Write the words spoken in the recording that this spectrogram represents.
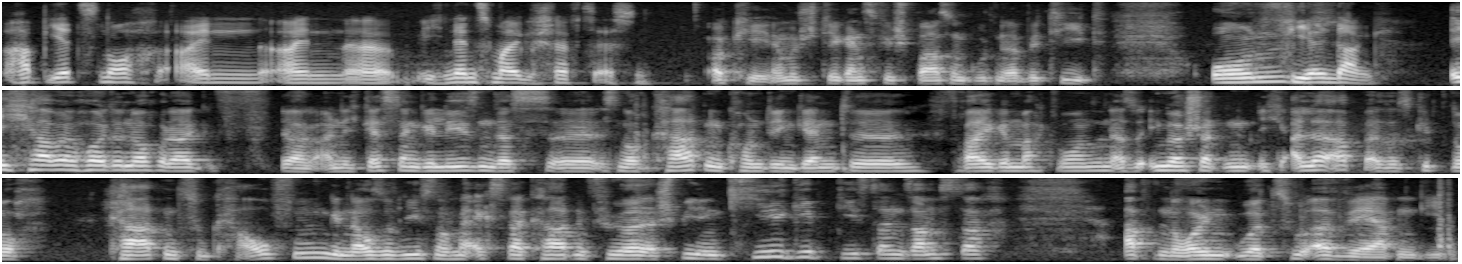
habe jetzt noch ein, ein äh, ich nenne es mal Geschäftsessen. Okay, dann wünsche ich dir ganz viel Spaß und guten Appetit. Und Vielen Dank. Ich habe heute noch, oder ja, eigentlich gestern gelesen, dass äh, es noch Kartenkontingente freigemacht worden sind. Also Ingolstadt nimmt nicht alle ab, also es gibt noch Karten zu kaufen, genauso wie es nochmal extra Karten für das Spiel in Kiel gibt, die es dann Samstag ab 9 Uhr zu erwerben gibt.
